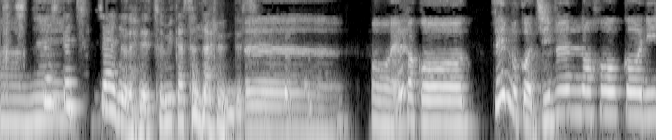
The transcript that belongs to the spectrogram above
んそのプチッとしたちっちゃいのがね、積み重なるんですよ。うん。もうやっぱこう、全部こう自分の方向に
